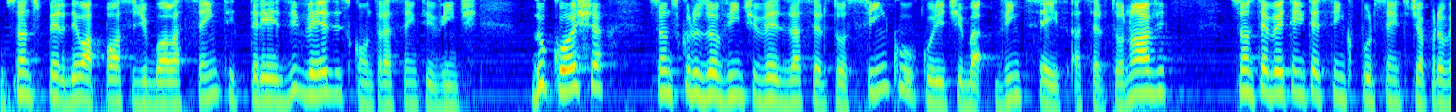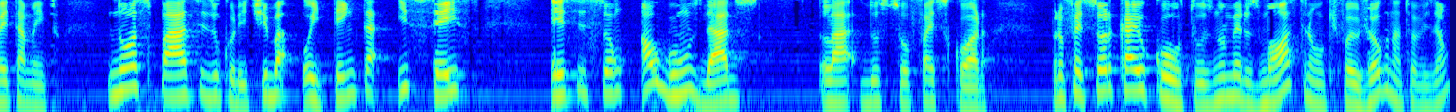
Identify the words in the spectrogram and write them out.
O Santos perdeu a posse de bola 113 vezes contra 120 do Coxa. Santos cruzou 20 vezes, acertou 5. O Curitiba 26, acertou 9. O Santos teve 85% de aproveitamento nos passes, o Curitiba 86. Esses são alguns dados lá do SofaScore. Professor Caio Couto, os números mostram o que foi o jogo na tua visão?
